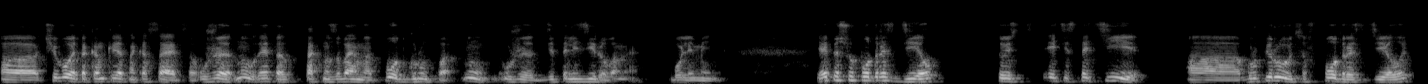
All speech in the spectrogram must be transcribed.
а, чего это конкретно касается, уже, ну, это так называемая подгруппа, ну, уже детализированная, более-менее. Я пишу подраздел, то есть эти статьи а, группируются в подразделы.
